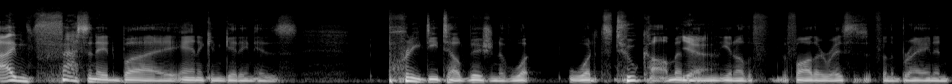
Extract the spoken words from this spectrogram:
I'm fascinated by Anakin getting his pretty detailed vision of what what's to come, and Yeah. then you know the the father raises it from the brain, and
